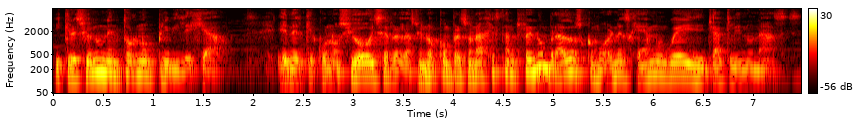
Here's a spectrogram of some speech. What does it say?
y creció en un entorno privilegiado, en el que conoció y se relacionó con personajes tan renombrados como Ernest Hemingway y Jacqueline Onassis.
